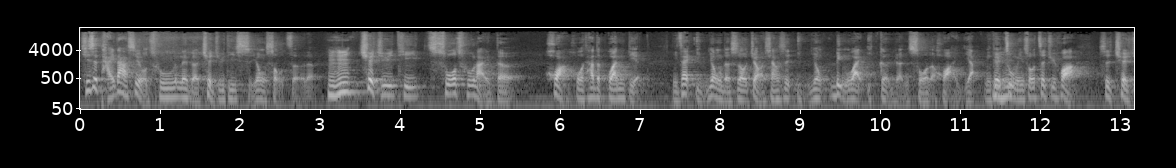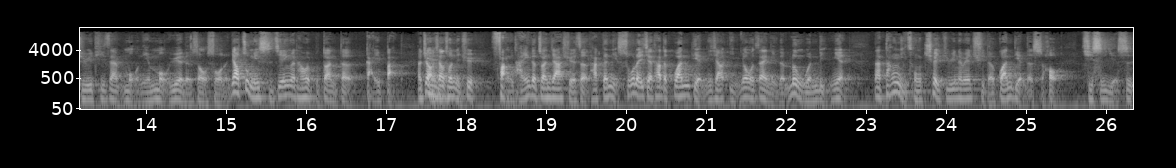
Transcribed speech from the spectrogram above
其实台大是有出那个 ChatGPT 使用守则的。嗯哼，ChatGPT 说出来的话或他的观点，你在引用的时候就好像是引用另外一个人说的话一样。你可以注明说这句话是 ChatGPT 在某年某月的时候说的，要注明时间，因为它会不断的改版。那就好像说，你去访谈一个专家学者，他跟你说了一些他的观点，你想引用在你的论文里面。那当你从 ChatGPT 那边取得观点的时候，其实也是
